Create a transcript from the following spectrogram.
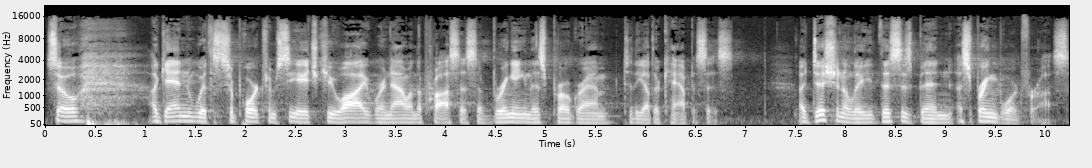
So, again, with support from CHQI, we're now in the process of bringing this program to the other campuses. Additionally, this has been a springboard for us.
